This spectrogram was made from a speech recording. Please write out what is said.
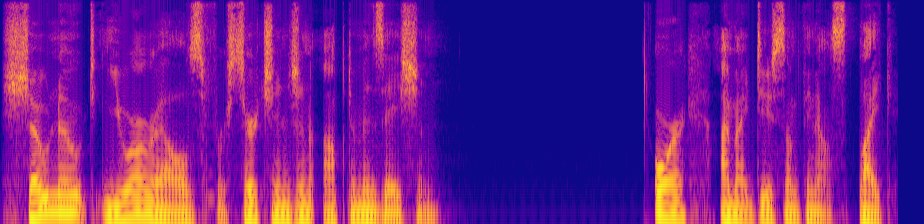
show note URLs for search engine optimization. Or I might do something else like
